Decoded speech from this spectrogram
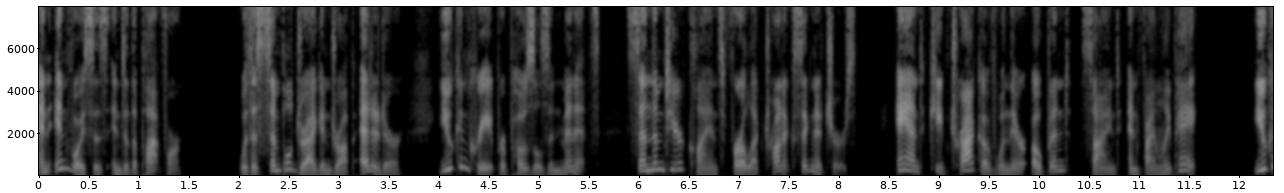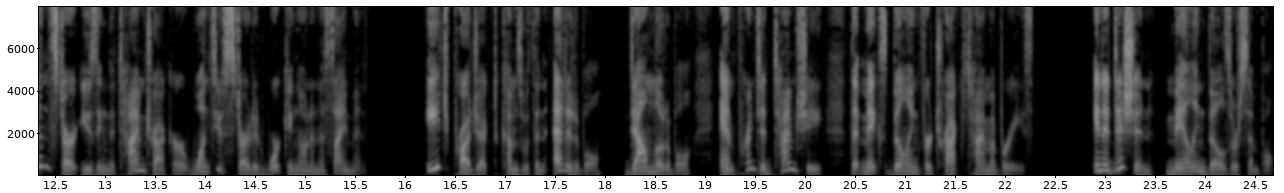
and invoices into the platform. With a simple drag and drop editor, you can create proposals in minutes, send them to your clients for electronic signatures, and keep track of when they're opened, signed, and finally paid. You can start using the time tracker once you've started working on an assignment. Each project comes with an editable, downloadable, and printed timesheet that makes billing for tracked time a breeze. In addition, mailing bills are simple.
